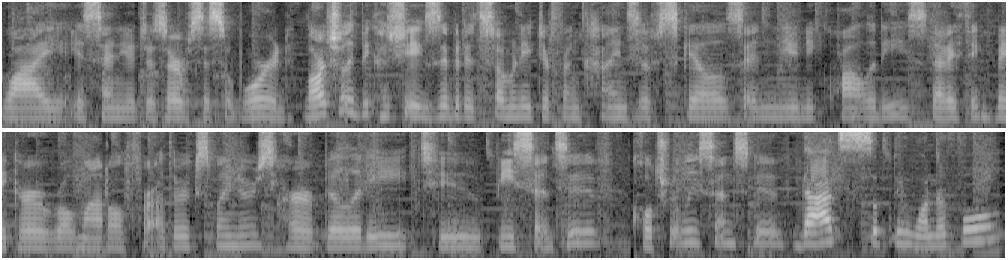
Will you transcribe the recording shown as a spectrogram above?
why Yesenia deserves this award, largely because she exhibited so many different kinds of skills and unique qualities that I think make her a role model for other explainers. Her ability to be sensitive, culturally sensitive. That's something wonderful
